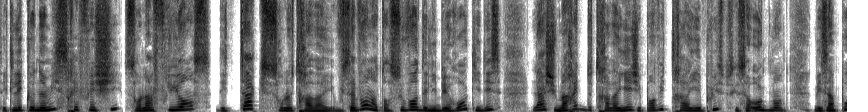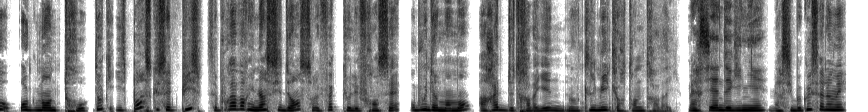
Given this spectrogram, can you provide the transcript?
c'est que l'économiste réfléchit sur l'influence des taxes sur le travail. Vous savez, on entend souvent des libéraux qui disent là, je m'arrête de travailler, j'ai pas envie de travailler plus parce que ça augmente, mes impôts augmentent trop. Donc, ils pensent que cette piste, ça pourrait avoir une incidence sur le fait que les Français, au bout d'un moment, arrêtent de travailler, donc limitent leur temps de travail. Merci Anne de Guigné. Merci beaucoup Salomé.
